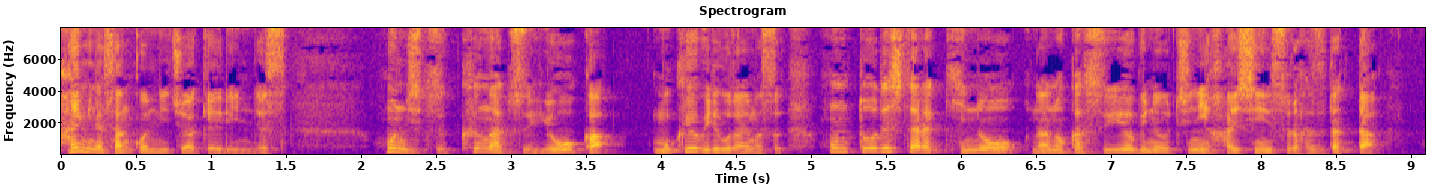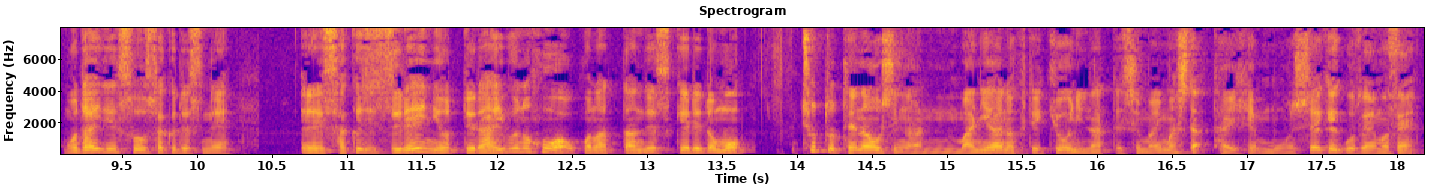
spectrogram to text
はい、皆さん、こんにちは、ケイリンです。本日9月8日、木曜日でございます。本当でしたら昨日7日水曜日のうちに配信するはずだったお題で創作ですね。えー、昨日例によってライブの方は行ったんですけれども、ちょっと手直しが間に合わなくて今日になってしまいました。大変申し訳ございません。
